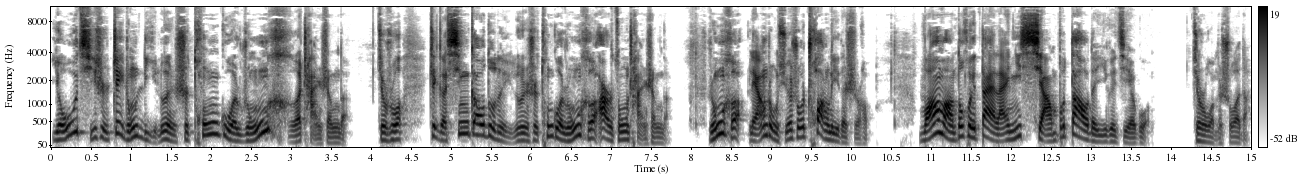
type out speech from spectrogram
尤其是这种理论是通过融合产生的，就是说这个新高度的理论是通过融合二宗产生的，融合两种学说创立的时候，往往都会带来你想不到的一个结果，就是我们说的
